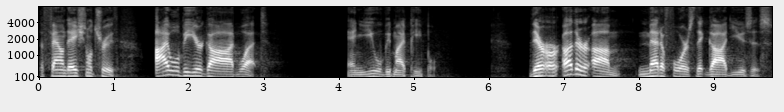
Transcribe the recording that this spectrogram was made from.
the foundational truth. I will be your God, what? And you will be my people. There are other um, metaphors that God uses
